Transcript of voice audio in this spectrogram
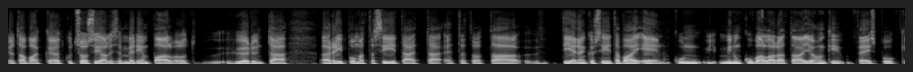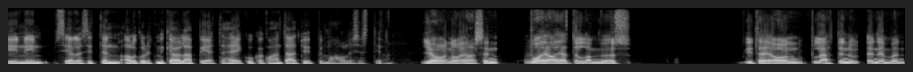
jota vaikka jotkut sosiaalisen median palvelut hyödyntää äh, riippumatta siitä, että, että tota, tiedänkö siitä vai en. Kun minun kuva ladataan johonkin Facebookiin, niin siellä sitten algoritmi käy läpi, että hei, kukakohan tämä tyyppi mahdollisesti on. Joo, no ihan sen voi ajatella myös, itse olen lähtenyt enemmän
